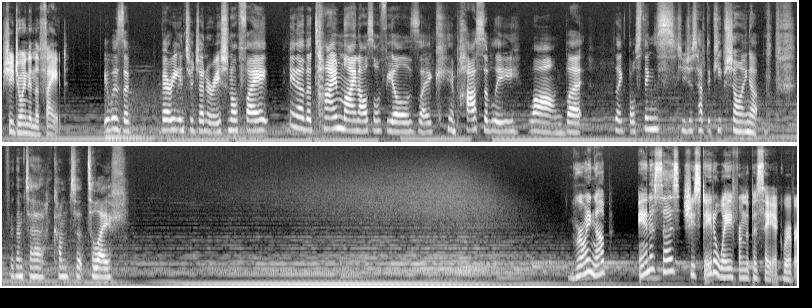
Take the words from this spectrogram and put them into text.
she joined in the fight. It was a very intergenerational fight. You know, the timeline also feels like impossibly long, but like those things, you just have to keep showing up for them to come to, to life. Growing up, Anna says she stayed away from the Passaic River.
